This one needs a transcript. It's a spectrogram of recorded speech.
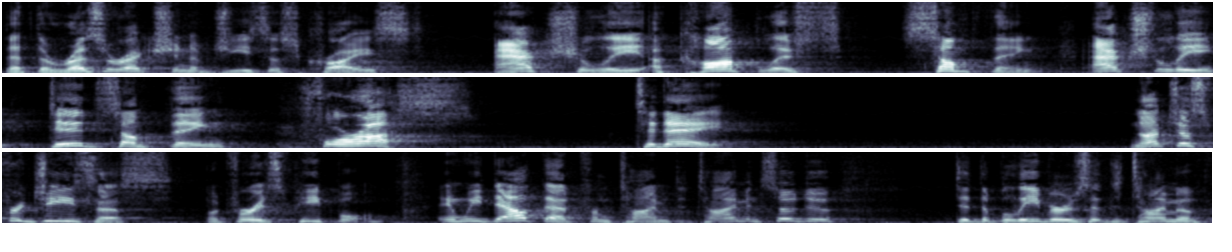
that the resurrection of Jesus Christ actually accomplished something, actually did something for us today. Not just for Jesus, but for his people. And we doubt that from time to time, and so do did the believers at the time of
